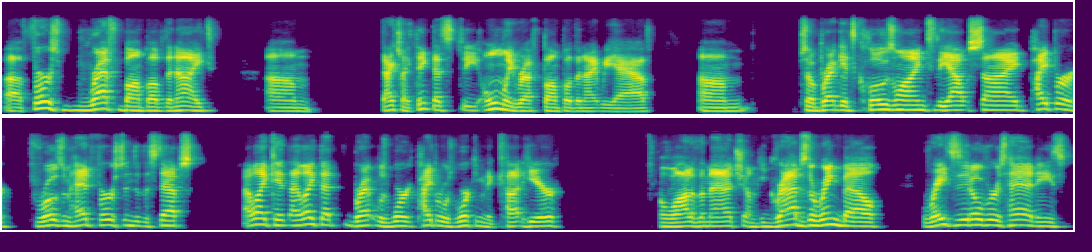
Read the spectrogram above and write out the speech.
uh, first ref bump of the night. Um, actually, I think that's the only ref bump of the night we have. Um, so Bret gets clothesline to the outside. Piper throws him headfirst into the steps. I like it. I like that Bret was work. Piper was working the cut here. A lot of the match. Um, he grabs the ring bell, raises it over his head, and he's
